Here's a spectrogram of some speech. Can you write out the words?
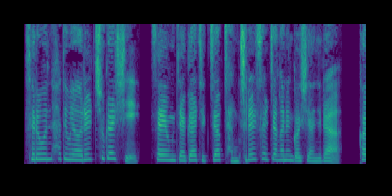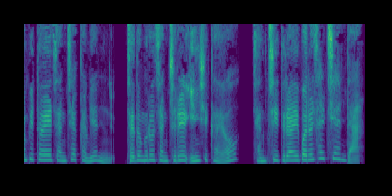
새로운 하드웨어를 추가 시 사용자가 직접 장치를 설정하는 것이 아니라 컴퓨터에 장착하면 자동으로 장치를 인식하여 장치 드라이버를 설치한다.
